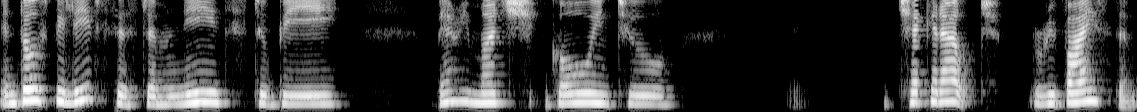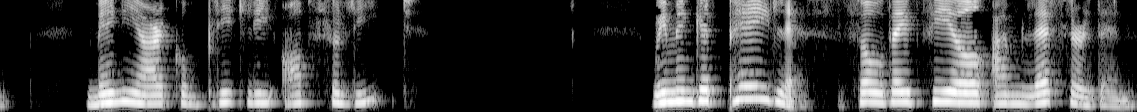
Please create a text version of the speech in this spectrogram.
And those belief system needs to be very much going to check it out, revise them. Many are completely obsolete. Women get paid less, so they feel I'm lesser than.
